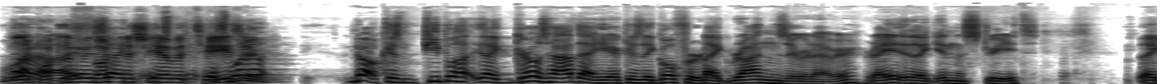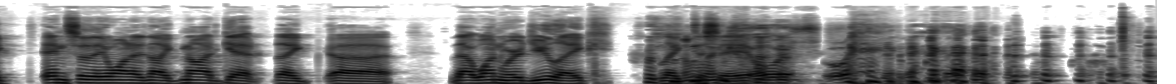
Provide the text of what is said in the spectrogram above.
no, Like, no, why the it was fuck like- does she have a it's one taser? No, because people like girls have that here because they go for like runs or whatever, right? Like in the streets, like, and so they want to like not get like uh that one word you like like Oh to say, or God. or,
